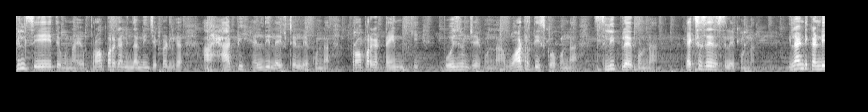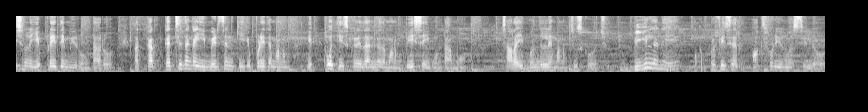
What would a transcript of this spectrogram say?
పిల్స్ ఏ అయితే ఉన్నాయో ప్రాపర్గా నేను నేను చెప్పినట్లుగా ఆ హ్యాపీ హెల్దీ లైఫ్ స్టైల్ లేకుండా ప్రాపర్గా టైంకి భోజనం చేయకుండా వాటర్ తీసుకోకుండా స్లీప్ లేకుండా ఎక్సర్సైజెస్ లేకుండా ఇలాంటి కండిషన్లో ఎప్పుడైతే మీరు ఉంటారో ఖచ్చితంగా ఈ మెడిసిన్కి ఎప్పుడైతే మనం ఎక్కువ తీసుకునే దాని మీద మనం బేస్ అయి ఉంటామో చాలా ఇబ్బందులనే మనం చూసుకోవచ్చు. బిగిల్ అనే ఒక ప్రొఫెసర్ ఆక్స్ఫర్డ్ యూనివర్సిటీలో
